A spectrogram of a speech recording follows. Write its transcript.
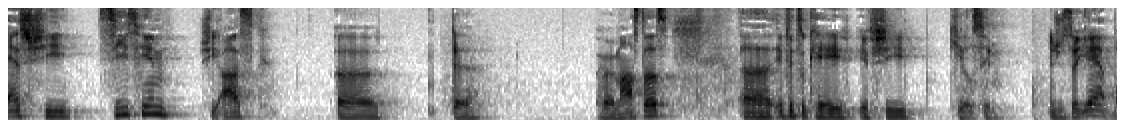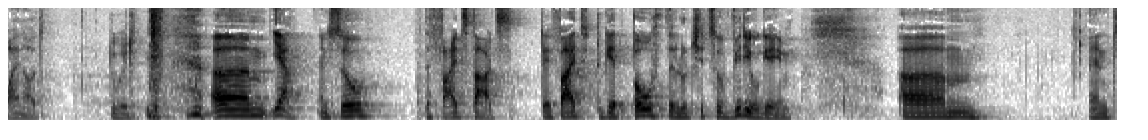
as she sees him, she asks uh, the her masters uh, if it's okay if she kills him. And she said, Yeah, why not? Do it. um, yeah, and so the fight starts. They fight to get both the Lou Jitsu video game. Um, and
